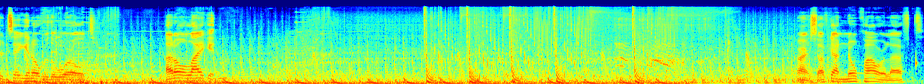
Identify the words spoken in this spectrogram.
Robots are taking over the world. I don't like it. Alright, so I've got no power left.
